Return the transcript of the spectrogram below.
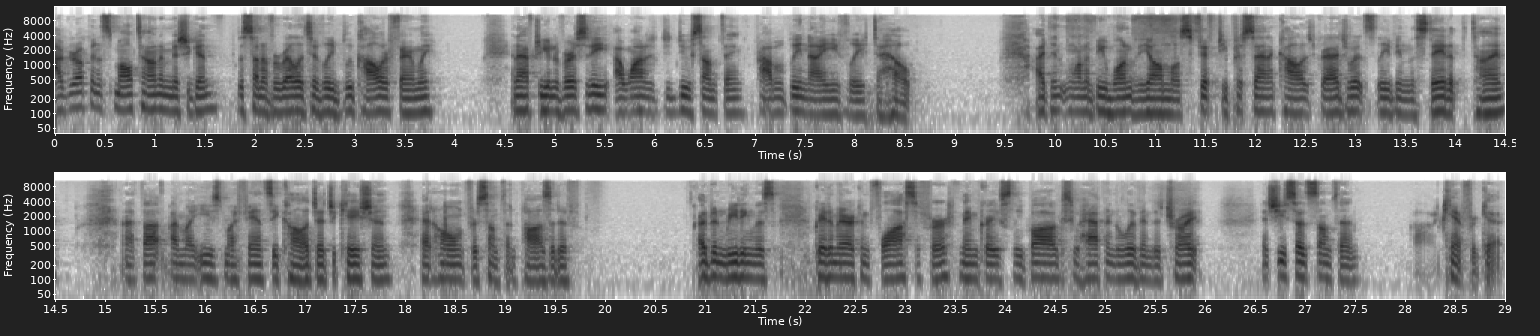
I grew up in a small town in Michigan, the son of a relatively blue collar family. And after university, I wanted to do something, probably naively, to help. I didn't want to be one of the almost 50% of college graduates leaving the state at the time. And I thought I might use my fancy college education at home for something positive. I'd been reading this great American philosopher named Grace Lee Boggs, who happened to live in Detroit, and she said something uh, I can't forget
